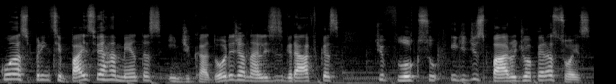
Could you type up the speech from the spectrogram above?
com as principais ferramentas, indicadores de análises gráficas, de fluxo e de disparo de operações.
